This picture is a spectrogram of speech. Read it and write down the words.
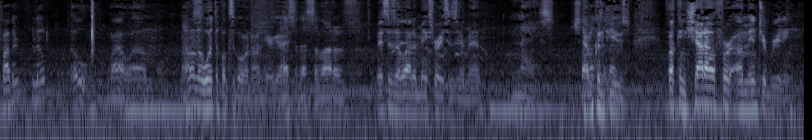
father no. Oh wow. Um, I don't know what the fuck's going on here, guys. that's a lot of This is a lot of mixed races here, man. nice. Shout I'm out to them. confused. Fucking shout out for um interbreeding.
